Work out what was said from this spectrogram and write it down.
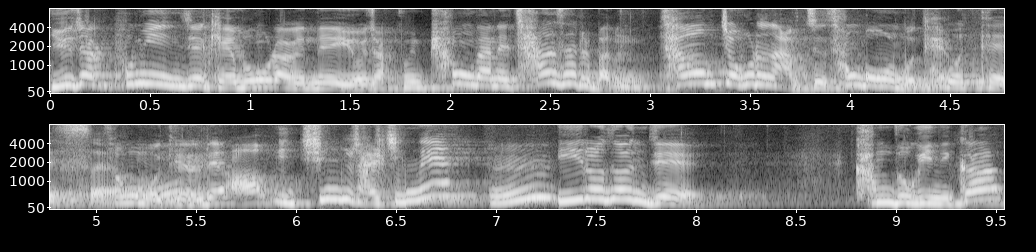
이 작품이 이제 개봉을 하겠는데 이 작품이 평단의 찬사를 받는 상업적으로는 아무튼 성공을 못해요. 못했어요. 성공 못했는데 아, 이 친구 잘 찍네? 이러던 이제 감독이니까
